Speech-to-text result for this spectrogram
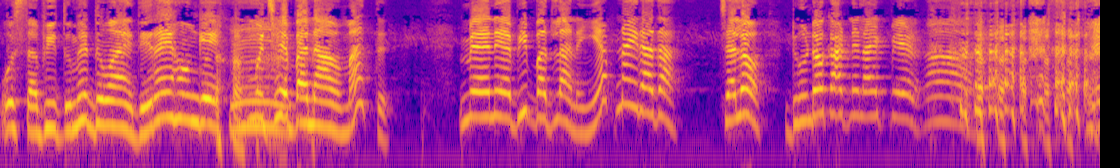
वो सभी तुम्हें दुआएँ दे रहे होंगे। मुझे बनाओ मत। मैंने अभी बदला नहीं है अपना इरादा। चलो ढूंढो काटने लायक पेड़ हाँ। ले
